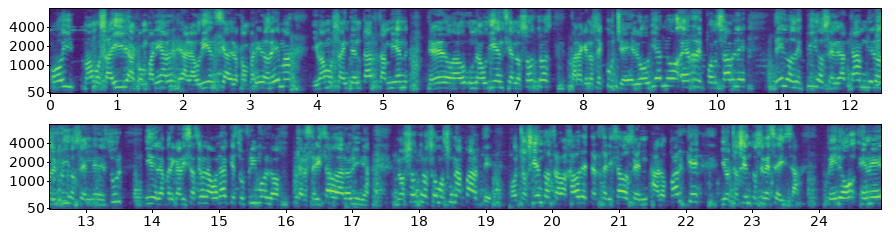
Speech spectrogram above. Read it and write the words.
Hoy vamos a ir a acompañar a la audiencia de los compañeros de EMA y vamos a intentar también tener una audiencia nosotros para que nos escuche. El gobierno es responsable de los despidos en la TAM, de los despidos en el sur y de la precarización laboral que sufrimos los tercerizados de aerolínea. Nosotros somos una parte, 800 trabajadores tercerizados en Aeroparque y 800 en Ezeiza, pero en el,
